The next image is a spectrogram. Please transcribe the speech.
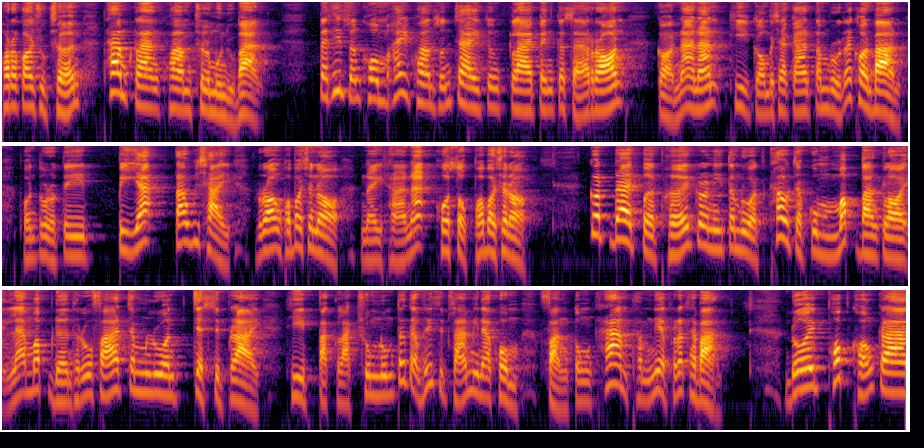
พรกฉุกเฉิน ท่ามกลางความชุลมุนอยู่บ้าง แต่ที่สังคมให้ความสนใจจนกลายเป็นกระแสร้อน ก่อนหน้านั้นที่กองบัญชาการตำรวจนครบาล ลตำรวจตรีปิยะเต้าวิชัย รองพบชน ในฐานะโฆษกพบชน ก็ได้เปิดเผยกรณีตำรวจเข้าจับกลุ่มม็อบบางกลอย และม็อบเดินทะลุฟ้าจำนวน 70 ราย ที่ปักหลักชุมนุมตั้งแต่วันที่ 13 มีนาคม ฝั่งตรงข้ามทำเนียบรัฐบาล โดยพบของกลาง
